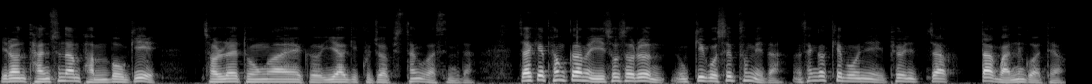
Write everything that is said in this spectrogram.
이런 단순한 반복이 전래 동화의 그 이야기 구조와 비슷한 것 같습니다. 짧게 평가하면 이 소설은 웃기고 슬픕니다. 생각해보니 표현이 딱, 딱 맞는 것 같아요.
